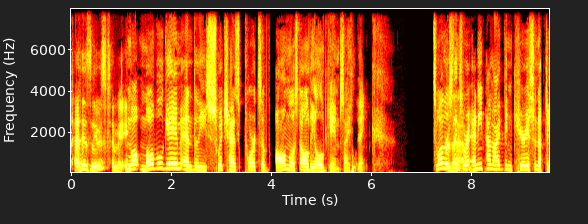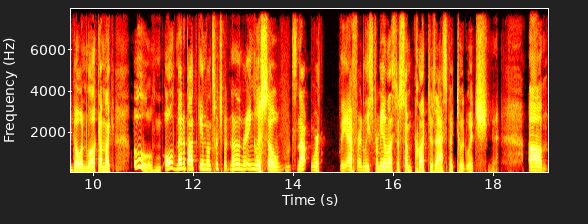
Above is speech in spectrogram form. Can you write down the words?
that is news to me. Mo- mobile game and the Switch has ports of almost all the old games, I think. It's one of those things where them. anytime I've been curious enough to go and look, I'm like, ooh, old Medabot game on Switch, but none of them are English, so it's not worth the effort, at least for me, unless there's some collector's aspect to it, which um,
